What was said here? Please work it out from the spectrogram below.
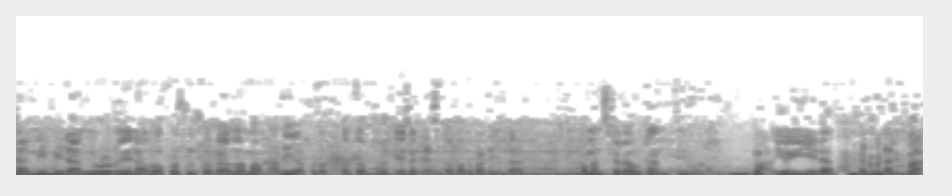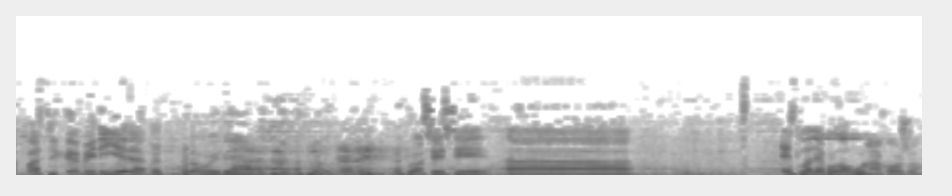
que ni mirant l'ordinador, que us ho sabeu de memòria, però escolta'm, però què és aquesta barbaritat? Com en sabeu tant, tios? Bueno, jo hi era. Bàsicament hi era, però vull dir... Però sí, sí. Uh, és la llavor d'alguna cosa,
